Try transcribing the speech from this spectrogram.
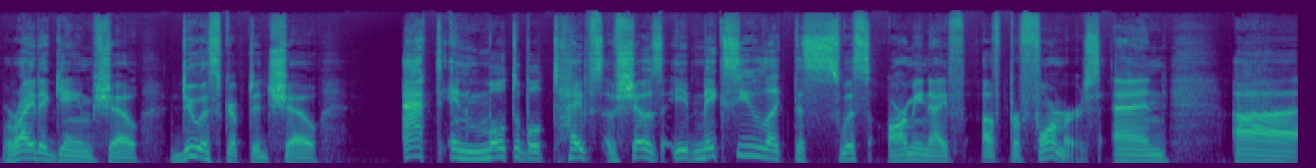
write a game show, do a scripted show, act in multiple types of shows. It makes you like the Swiss Army knife of performers. And uh,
